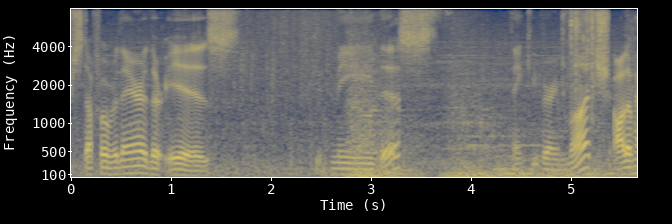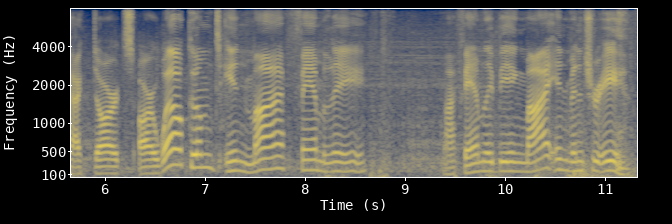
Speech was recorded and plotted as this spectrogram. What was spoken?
Stuff over there? There is. Give me this. Thank you very much. Auto hack darts are welcomed in my family. My family being my inventory.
